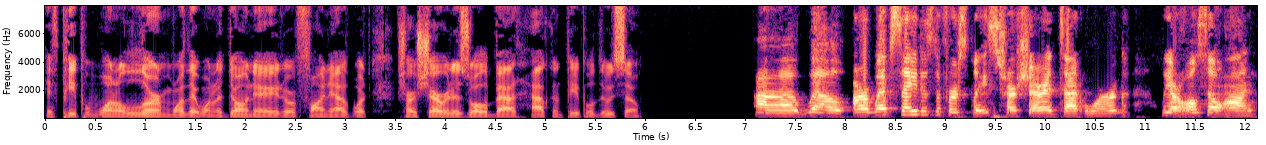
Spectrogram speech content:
If people want to learn more, they want to donate or find out what Sharsheret is all about, how can people do so? Uh, well, our website is the first place, sharsheret.org. We are also on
